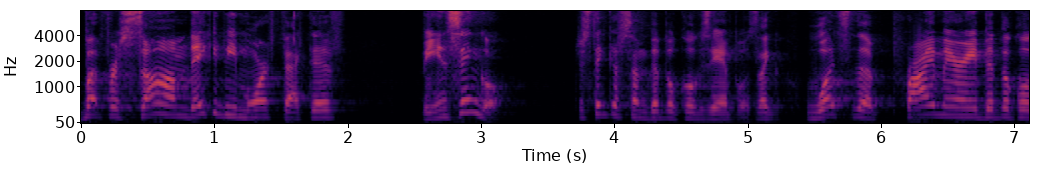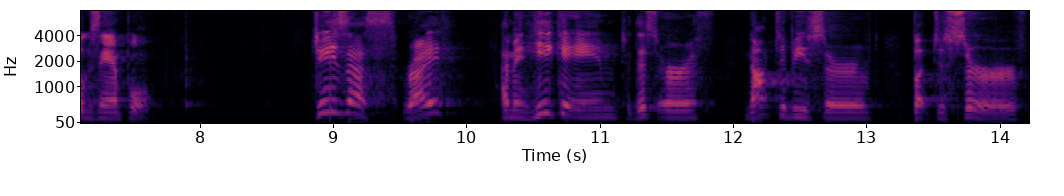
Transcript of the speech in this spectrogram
But for some, they could be more effective being single. Just think of some biblical examples. Like, what's the primary biblical example? Jesus, right? I mean, he came to this earth not to be served, but to serve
